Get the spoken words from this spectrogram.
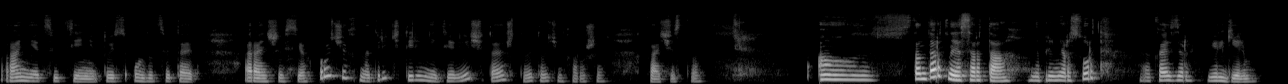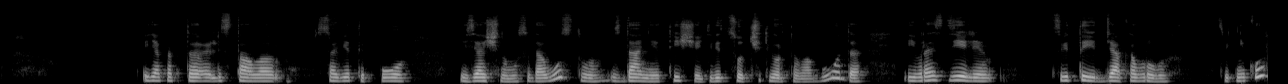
раннее цветение. То есть он зацветает раньше всех прочих на 3-4 недели. Я считаю, что это очень хорошее качество. А, стандартные сорта, например, сорт Кайзер Вильгельм. Я как-то листала советы по изящному садоводству издания 1904 года, и в разделе «Цветы для ковровых цветников»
